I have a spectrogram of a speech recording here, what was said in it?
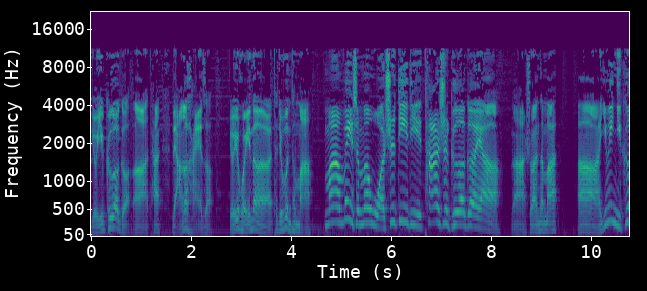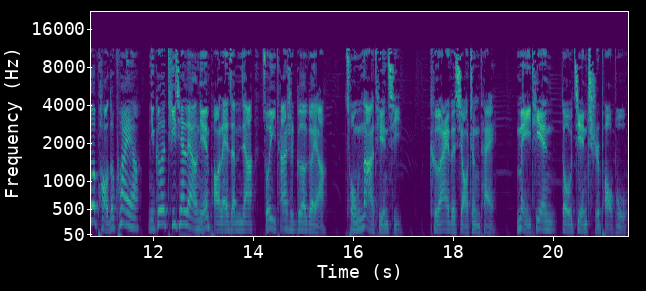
有一哥哥啊，他两个孩子。有一回呢，他就问他妈：“妈，为什么我是弟弟，他是哥哥呀？”啊，说完他妈啊，因为你哥跑得快呀，你哥提前两年跑来咱们家，所以他是哥哥呀。从那天起，可爱的小正太每天都坚持跑步。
